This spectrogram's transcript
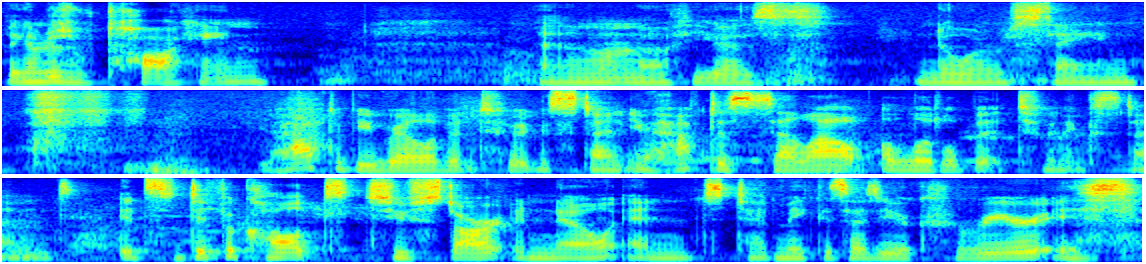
Like i'm just talking. And i don't know if you guys know what i'm saying. You have to be relevant to an extent. You have to sell out a little bit to an extent. It's difficult to start and know and to make this as your career is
